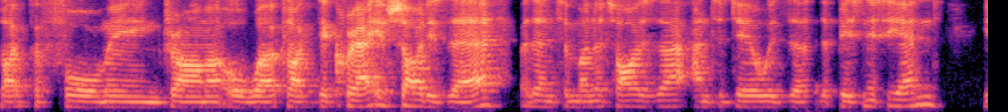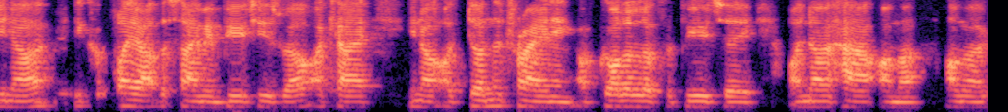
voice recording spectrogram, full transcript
like performing, drama, or work. Like the creative side is there, but then to monetize that and to deal with the the businessy end. You know, it could play out the same in beauty as well. Okay, you know, I've done the training. I've got a love for beauty. I know how I'm a I'm a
